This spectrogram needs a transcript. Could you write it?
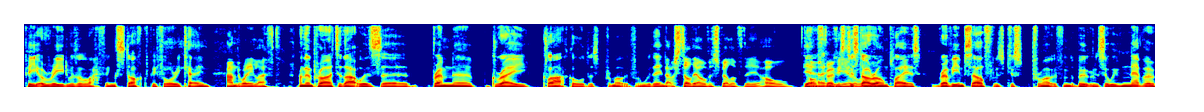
Peter Reid was a laughing stock before he came. And when he left. And then prior to that was uh, Bremner, Gray, Clarke, all just promoted from within. That was still the overspill of the whole yeah, post it was just our own players. Revie himself was just promoted from the boot room. So we've never,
